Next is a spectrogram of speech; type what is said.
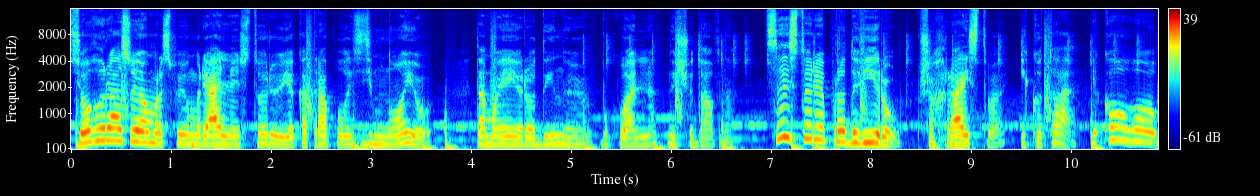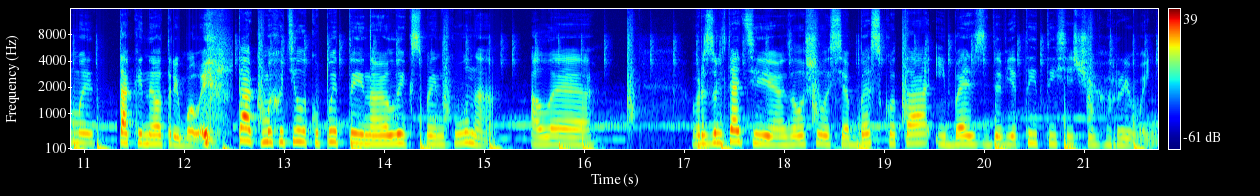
Цього разу я вам розповім реальну історію, яка трапилась зі мною та моєю родиною буквально нещодавно. Це історія про довіру, шахрайство і кота, якого ми так і не отримали. Так, ми хотіли купити на OLX Мейнкуна, але в результаті залишилося без кота і без 9 тисяч гривень.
